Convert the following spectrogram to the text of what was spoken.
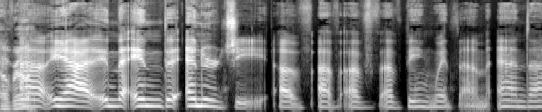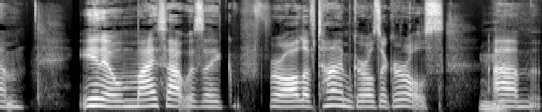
oh really? Uh, yeah, in the in the energy of of of of being with them, and um, you know, my thought was like, for all of time, girls are girls. Mhm. Um,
